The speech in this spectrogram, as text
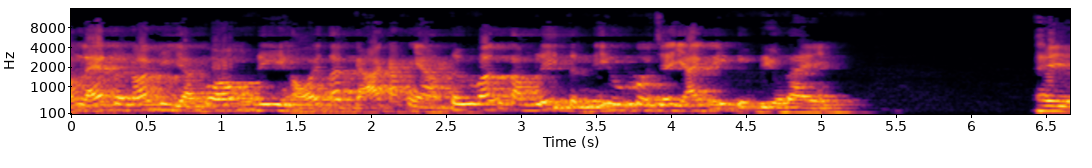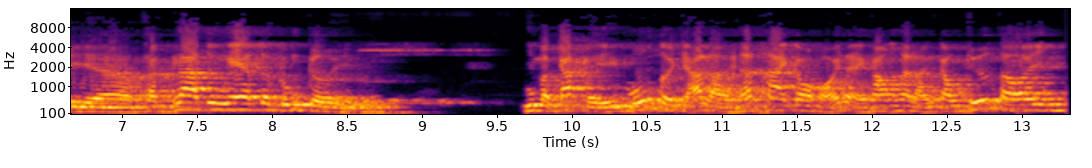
không lẽ tôi nói bây giờ cô không đi hỏi tất cả các nhà tư vấn tâm lý tình yêu, cô sẽ giải quyết được điều này. Thì à, thật ra tôi nghe tôi cũng cười. Nhưng mà các vị muốn tôi trả lời hết hai câu hỏi này không, hay là câu trước thôi?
